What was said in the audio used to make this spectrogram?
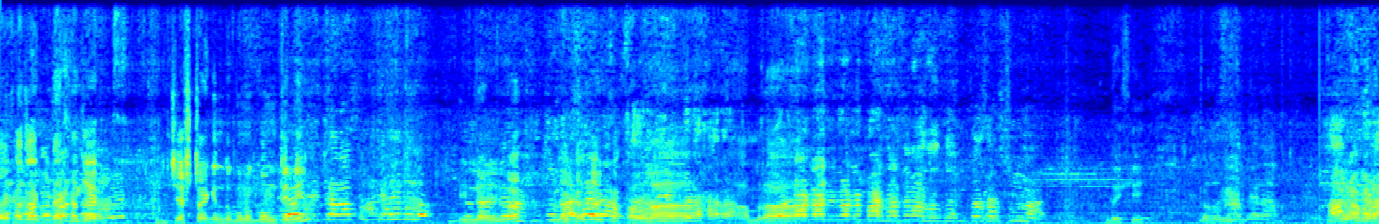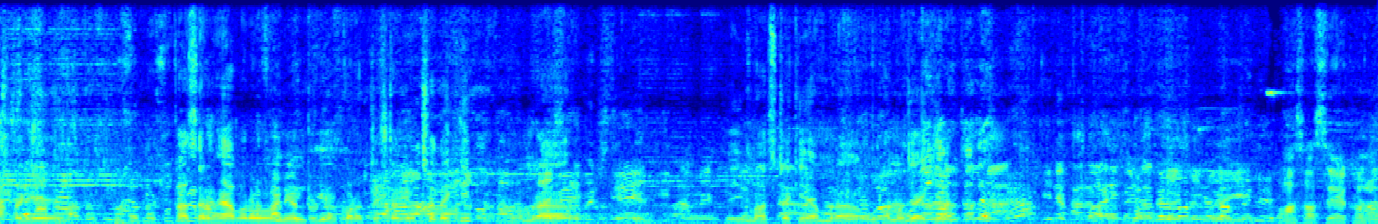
দেখা যাক দেখা যাক। চেষ্টা কিন্তু কোনো কমতি নেই। ইন্নানিল্লাহ দেখা যাক। আল্লাহ আমরা দেখি। কারণ মাছটাকে কাছের ভাই আবারও নিয়ন্ত্রণ করার চেষ্টা করছে দেখি আমরা এই মাছটাকে আমরা উঠানো যায় কিনা। মাছ আছে এখনও?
